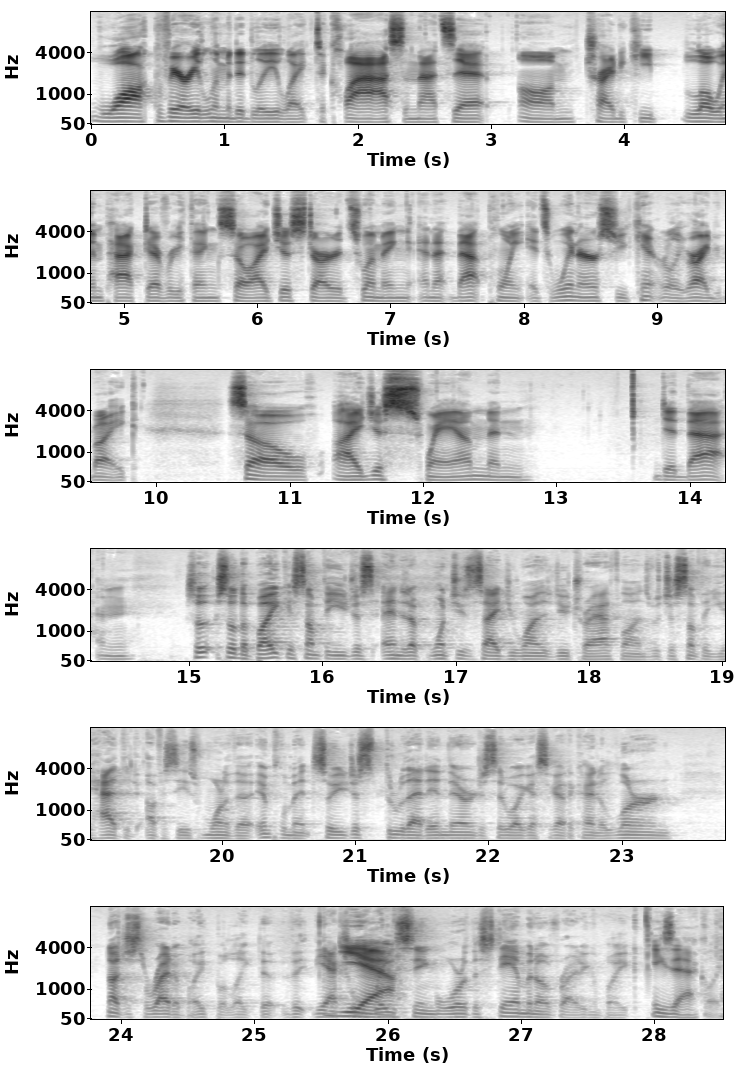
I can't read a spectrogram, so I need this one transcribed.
walk very limitedly, like to class, and that's it. Um, try to keep low impact everything. So I just started swimming, and at that point, it's winter, so you can't really ride your bike. So I just swam and did that, and So, so the bike is something you just ended up once you decided you wanted to do triathlons, which is something you had to obviously is one of the implement. So you just threw that in there and just said, "Well, I guess I got to kind of learn not just to ride a bike, but like the the, the actual Yeah. racing or the stamina of riding a bike." exactly.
